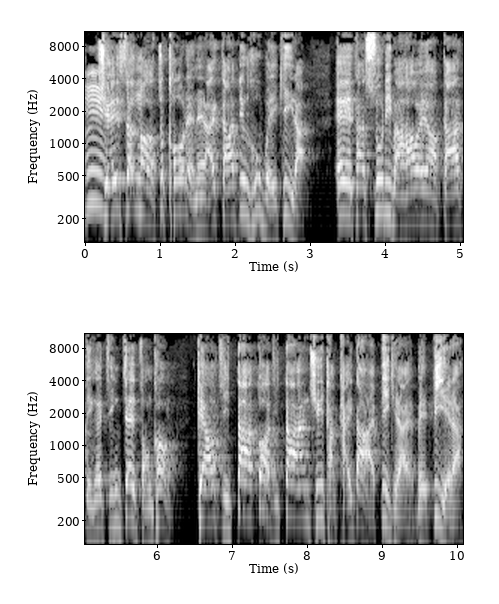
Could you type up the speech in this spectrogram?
嗯，学生哦，足可怜的啦，家长付不起啦。哎，他梳理嘛好的哦，家庭的经济状况，交一大大一大安区读台大比起来没比的啦。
